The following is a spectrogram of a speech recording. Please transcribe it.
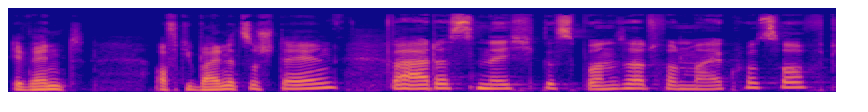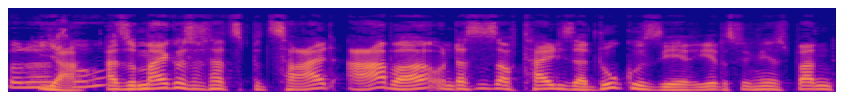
Event auf die Beine zu stellen. War das nicht gesponsert von Microsoft oder ja, so? Ja, also Microsoft hat es bezahlt, aber, und das ist auch Teil dieser Doku-Serie, das finde ich spannend,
